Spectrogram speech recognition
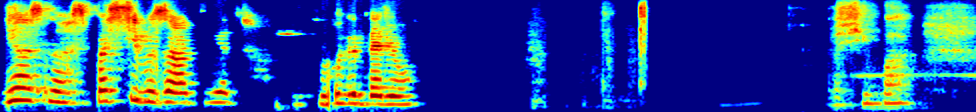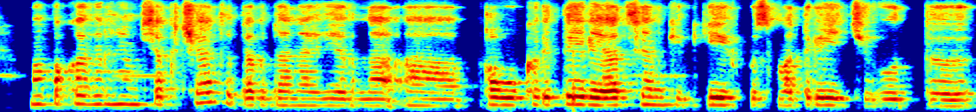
Ясно. Спасибо за ответ. Благодарю. Спасибо. Мы пока вернемся к чату тогда, наверное, а, про критерии оценки, где их посмотреть. Вот э,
